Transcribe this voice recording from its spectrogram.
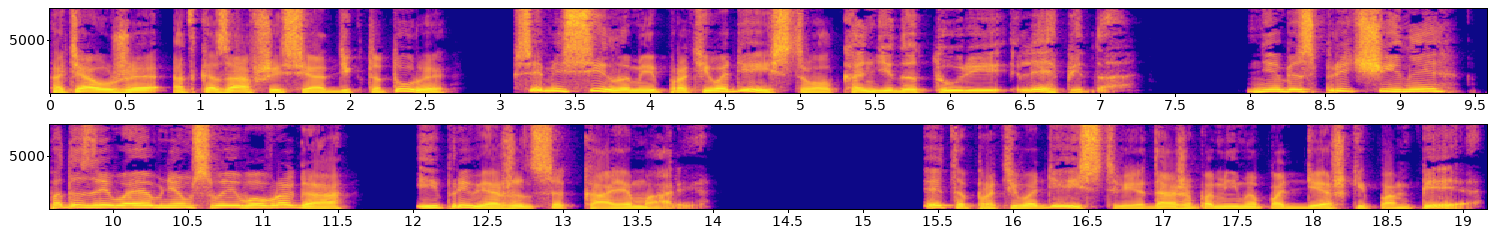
хотя уже отказавшийся от диктатуры, всеми силами противодействовал кандидатуре Лепида. Не без причины, подозревая в нем своего врага и приверженца Кая Мария. Это противодействие, даже помимо поддержки Помпея,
